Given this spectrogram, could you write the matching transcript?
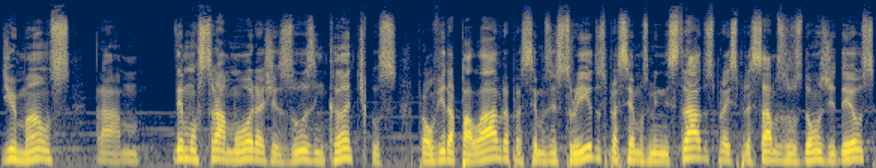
de irmãos para demonstrar amor a Jesus em cânticos, para ouvir a palavra, para sermos instruídos, para sermos ministrados, para expressarmos os dons de Deus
